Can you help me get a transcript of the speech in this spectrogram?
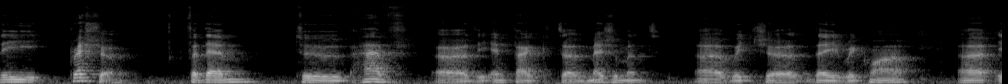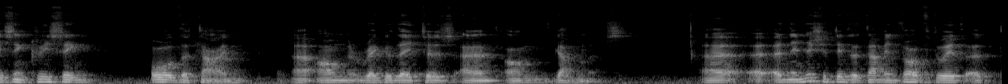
the pressure for them to have uh, the impact measurement uh, which uh, they require uh, is increasing all the time on regulators and on governments. an initiative that I'm involved with at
